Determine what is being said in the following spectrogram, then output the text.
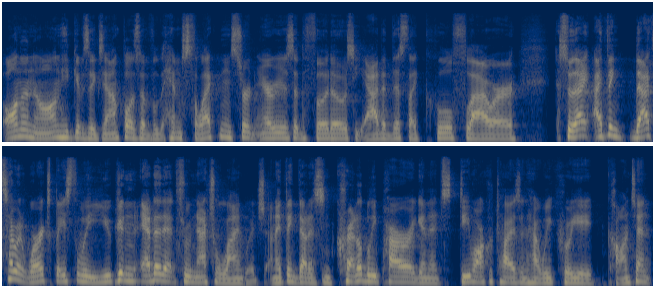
on and on, he gives examples of him selecting certain areas of the photos. He added this like cool flower. So that, I think that's how it works. Basically, you can edit it through natural language, and I think that is incredibly powerful. Again, it's democratizing how we create content.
